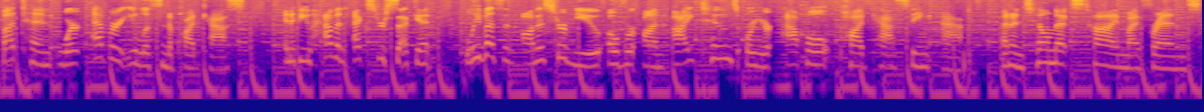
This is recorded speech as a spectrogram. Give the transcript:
button wherever you listen to podcasts. And if you have an extra second, leave us an honest review over on iTunes or your Apple podcasting app. And until next time, my friends,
